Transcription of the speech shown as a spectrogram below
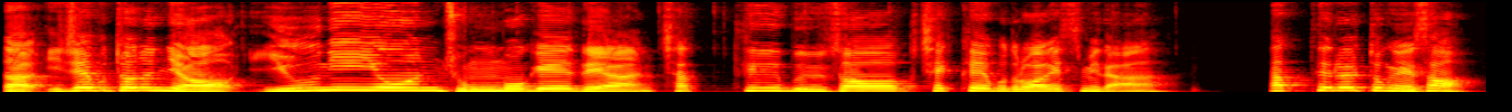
자, 이제부터는요, 유니온 종목에 대한 차트 분석 체크해 보도록 하겠습니다. 차트를 통해서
